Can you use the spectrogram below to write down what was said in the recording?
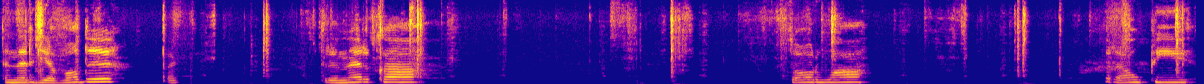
Energia wody. Trenerka. Zorła. Raupi.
